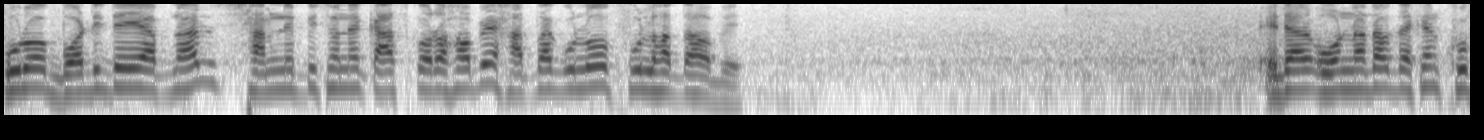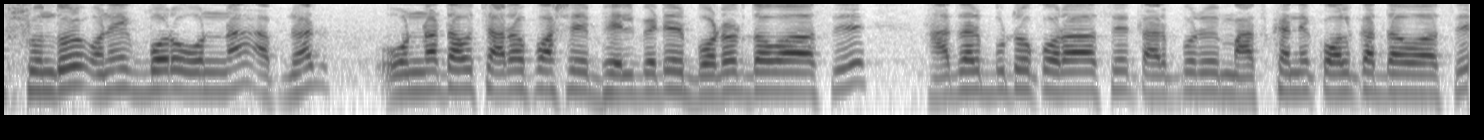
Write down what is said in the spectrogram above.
পুরো বডিটাই আপনার সামনে পিছনে কাজ করা হবে, হাতাগুলো ফুল হাতা হবে। এটার ওড়নাটাও দেখেন খুব সুন্দর, অনেক বড় ওড়না। আপনার ওড়নাটাও চারোপাশে ভেলভেটের বর্ডার দেওয়া আছে, হাজার বুটো করা আছে, তারপরে মাঝখানে কলকা দেওয়া আছে।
